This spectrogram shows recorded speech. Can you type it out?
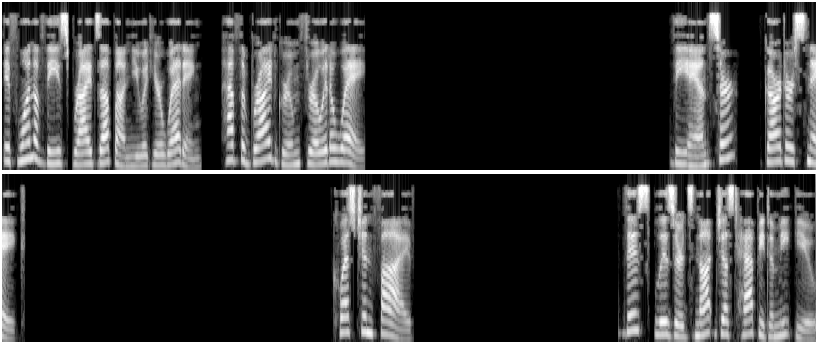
If one of these rides up on you at your wedding, have the bridegroom throw it away. The answer? Garter snake. Question 5. This lizard's not just happy to meet you,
